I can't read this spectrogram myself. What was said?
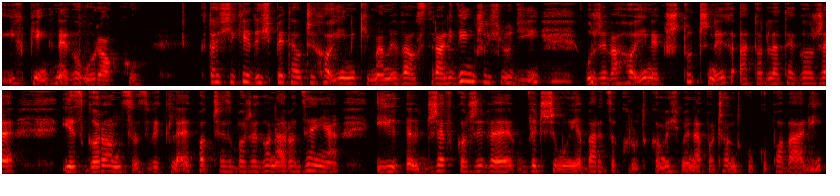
ich pięknego uroku. Ktoś się kiedyś pytał, czy choinki mamy w Australii. Większość ludzi używa choinek sztucznych, a to dlatego, że jest gorąco zwykle podczas Bożego Narodzenia i e, drzewko żywe wytrzymuje bardzo krótko. Myśmy na początku kupowali.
